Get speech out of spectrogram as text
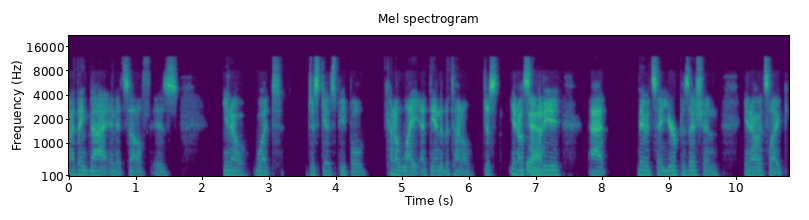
I think that in itself is, you know, what just gives people kind of light at the end of the tunnel. Just you know, somebody yeah. at they would say your position you know it's like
